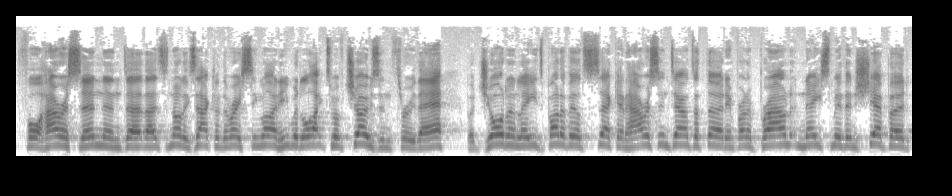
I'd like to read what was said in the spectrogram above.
for Harrison, and uh, that's not exactly the racing line he would like to have chosen through there. But Jordan leads, Butterfield second, Harrison down to third in front of Brown, Naismith, and Shepard.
